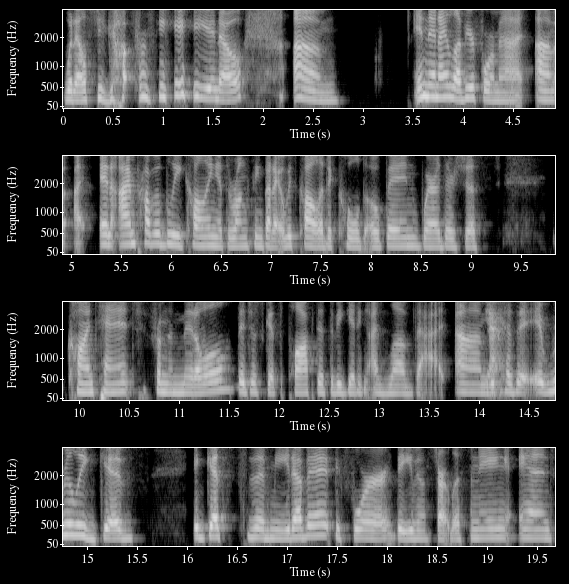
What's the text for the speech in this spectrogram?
what else you got for me? you know. Um, and then I love your format. Um, I, and I'm probably calling it the wrong thing, but I always call it a cold open where there's just content from the middle that just gets plopped at the beginning. I love that um, yes. because it, it really gives, it gets to the meat of it before they even start listening. And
